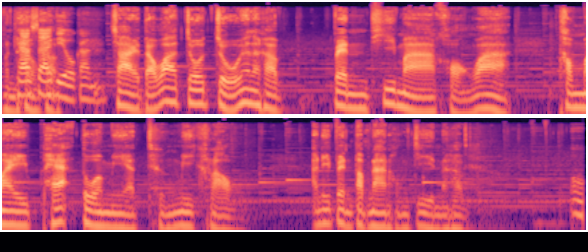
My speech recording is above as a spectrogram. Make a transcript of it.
เหมือนเดิแค่มแซ่ครับเดียวกัน ใช่แต่ว่าโจจูเนี่ยนะครับ เป็นที่มาของว่าทำไมแพะตัวเมียถึงมีเคราอันนี้เป็นตำนานของจีนนะครับ โอ้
